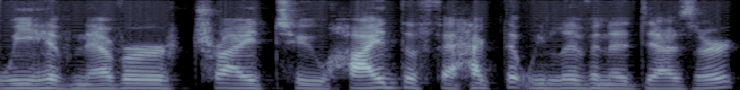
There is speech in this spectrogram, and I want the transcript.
We have never tried to hide the fact that we live in a desert.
